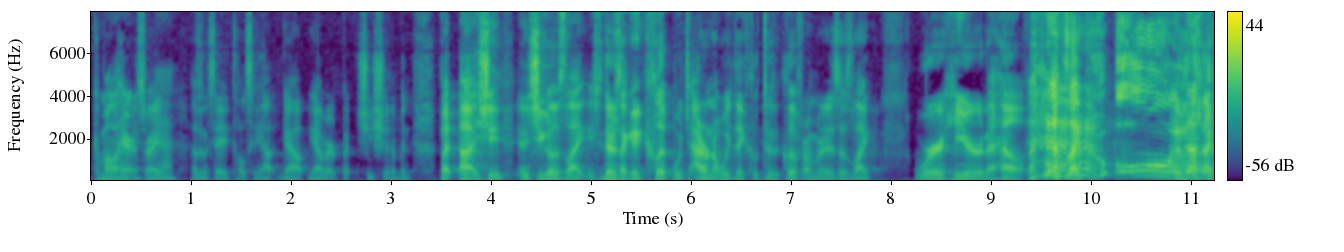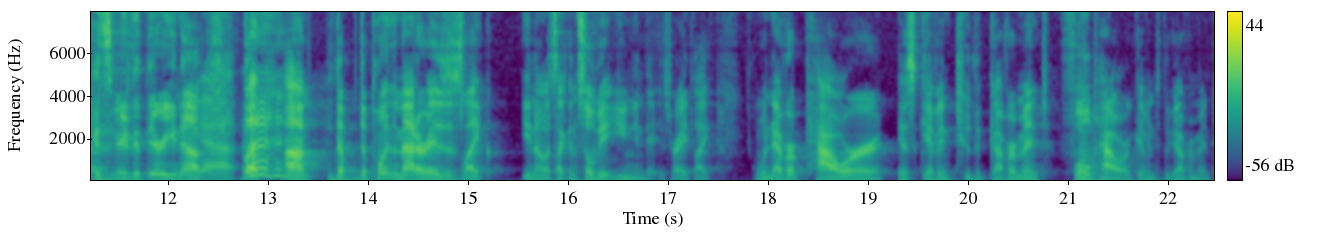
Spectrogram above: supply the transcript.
Kamala Harris, right? Yeah. I was gonna say Tulsi Gabbard, but she should have been. But uh, she and she goes like, there's like a clip which I don't know where they took the clip from, but it says like. We're here to help. it's like, oh, if that's not conspiracy theory enough. Yeah. But um, the the point of the matter is, is like you know, it's like in Soviet Union days, right? Like whenever power is given to the government, full power given to the government,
